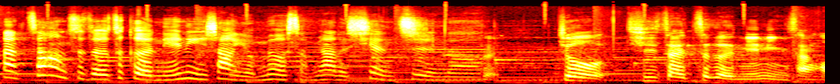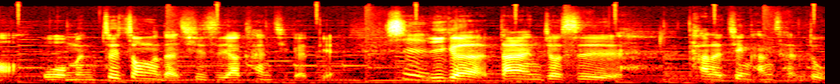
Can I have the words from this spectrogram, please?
那这样子的这个年龄上有没有什么样的限制呢？对，就其实在这个年龄上哈，我们最重要的其实要看几个点，是一个当然就是。他的健康程度，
